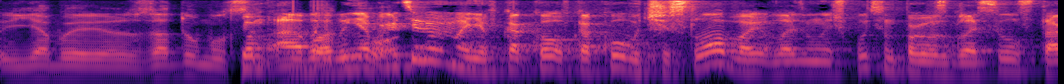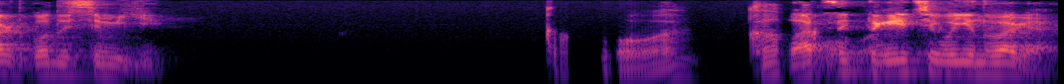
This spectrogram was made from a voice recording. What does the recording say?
я бы задумался. А вы не обратили внимания, в какого, в какого числа Владимир Владимирович Путин провозгласил старт года семьи? Какого? Какого? 23 января.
